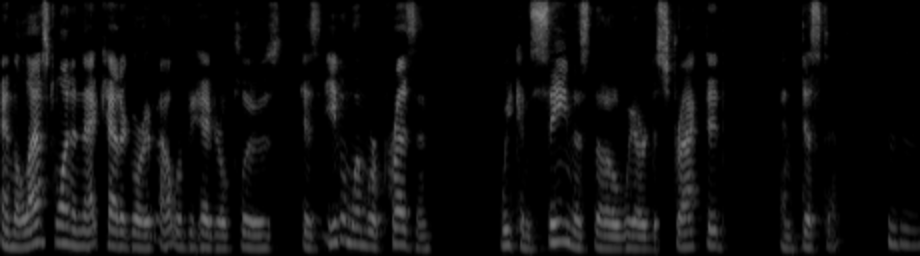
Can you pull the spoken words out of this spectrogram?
And the last one in that category of outward behavioral clues is even when we're present, we can seem as though we are distracted and distant. hmm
